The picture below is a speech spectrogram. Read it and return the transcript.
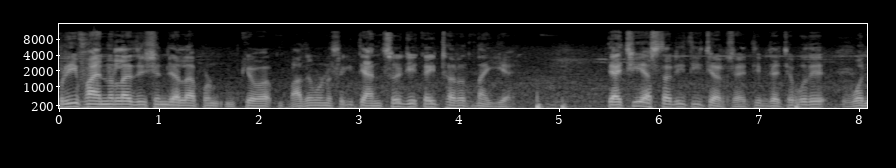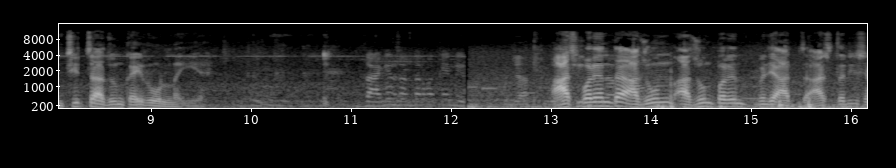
प्री फायनलायझेशन ज्याला आपण किंवा माझं म्हणणं असं की त्यांचं जे काही ठरत नाही आहे त्याची असणारी ती चर्चा आहे. ती त्याच्यामध्ये वंचितचा अजून काही रोल नाही आहे आजपर्यंत अजून अजूनपर्यंत म्हणजे आज आज तरी स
